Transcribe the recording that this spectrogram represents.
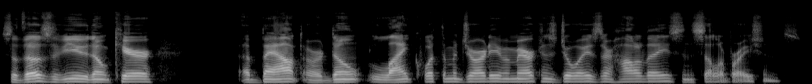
So those of you who don't care about or don't like what the majority of Americans enjoy as their holidays and celebrations,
